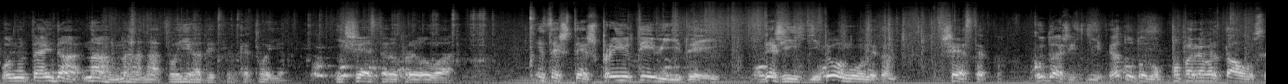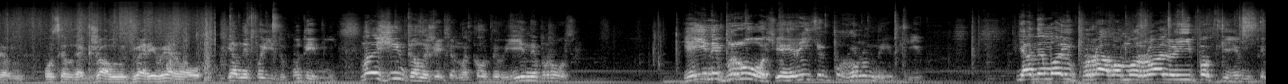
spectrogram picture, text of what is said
Воно та й на, на, на, на, твоя дитинка, твоя. І шестеро привела. І це ж теж приютив її, де ж їх діти? Вон вони там, шестерко. Куди ж їх? А тут воно поперевертало все. Оце як жало двері вирвало. Я не поїду, куди мені? У мене жінка лежить на кладові, її не брось. Я її не брось, я рік як похоронив її. Я не маю права морально її покинути.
